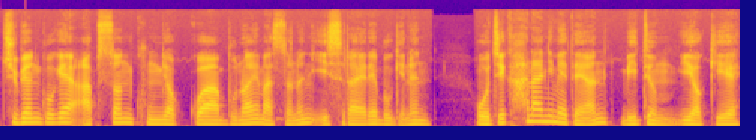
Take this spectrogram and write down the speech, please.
주변국의 앞선 국력과 문화에 맞서는 이스라엘의 무기는 오직 하나님에 대한 믿음이었기에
